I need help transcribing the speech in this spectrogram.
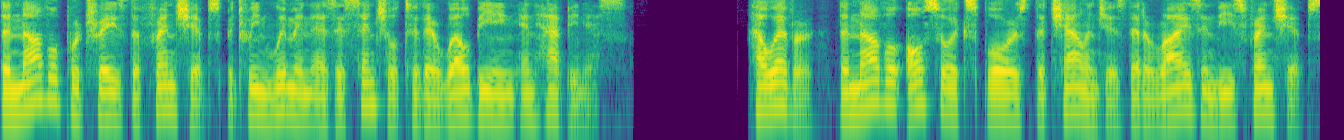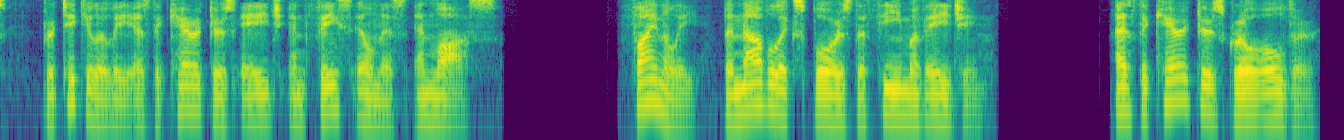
The novel portrays the friendships between women as essential to their well-being and happiness. However, the novel also explores the challenges that arise in these friendships, particularly as the characters age and face illness and loss. Finally, the novel explores the theme of aging. As the characters grow older,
